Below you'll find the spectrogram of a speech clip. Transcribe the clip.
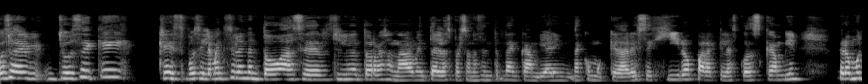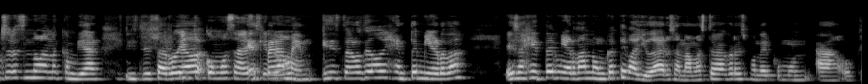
O sea, yo sé que que posiblemente se lo intentó hacer, se lo intentó razonar, obviamente las personas intentan cambiar, intentan como que dar ese giro para que las cosas cambien, pero muchas veces no van a cambiar y si está rodeado, ¿cómo sabes espérame, que no? y si está rodeado de gente mierda, esa gente de mierda nunca te va a ayudar, o sea, nada más te va a responder como un, ah, ok,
